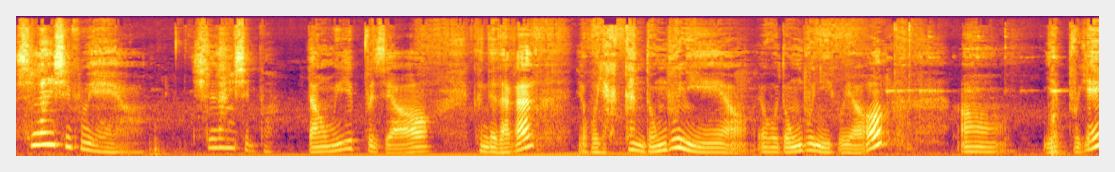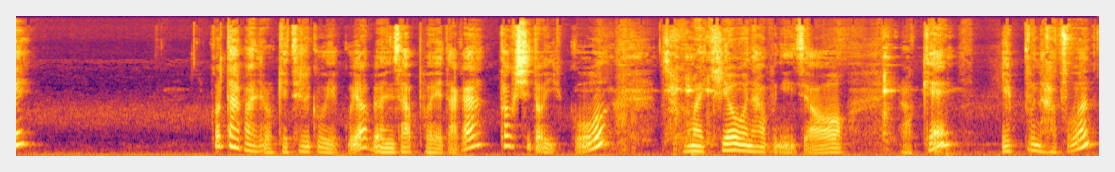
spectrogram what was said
신랑 신부예요. 신랑 신부. 너무 예쁘죠? 근데다가 요거 약간 농분이에요. 요거 농분이고요. 어, 예쁘게 꽃다발 이렇게 들고 있고요. 면사포에다가 턱시도 있고 정말 귀여운 화분이죠. 이렇게 예쁜 화분.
